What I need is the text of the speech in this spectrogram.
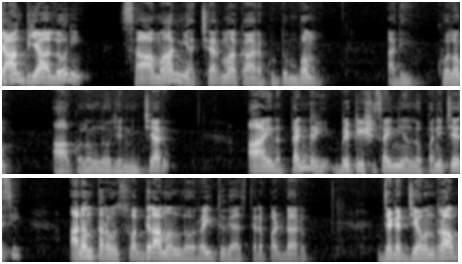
చాందియాలోని సామాన్య చర్మకార కుటుంబం. అది కులం. ఆ కులంలో జన్మించారు. ఆయన తండ్రి బ్రిటిష్ సైన్యంలో పనిచేసి అనంతరం స్వగ్రామంలో రైతుగా స్థిరపడ్డారు. జగజ్జీవన్ రామ్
